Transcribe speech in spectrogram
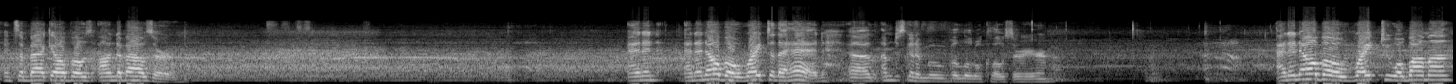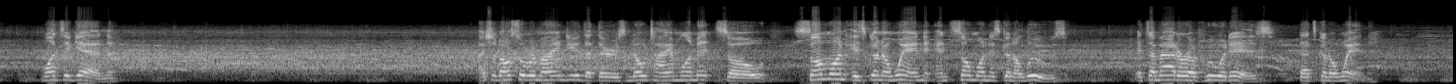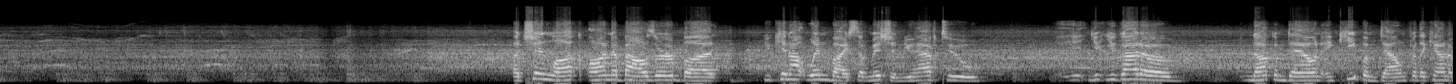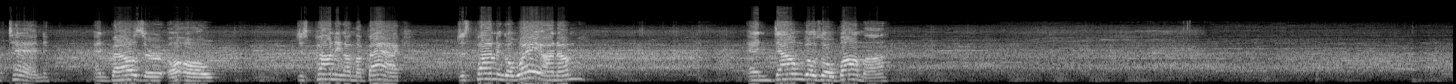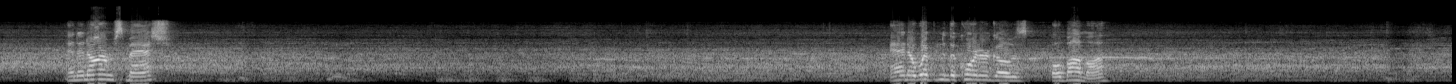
And some back elbows onto Bowser. And an, and an elbow right to the head. Uh, I'm just going to move a little closer here. And an elbow right to Obama once again. I should also remind you that there is no time limit, so someone is going to win and someone is going to lose. It's a matter of who it is that's going to win. a chin lock on the Bowser, but you cannot win by submission. You have to, you, you gotta knock him down and keep him down for the count of 10. And Bowser, uh-oh, just pounding on the back, just pounding away on him. And down goes Obama. And an arm smash. And a whip into the corner goes Obama.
